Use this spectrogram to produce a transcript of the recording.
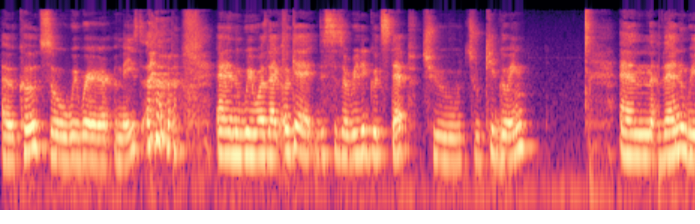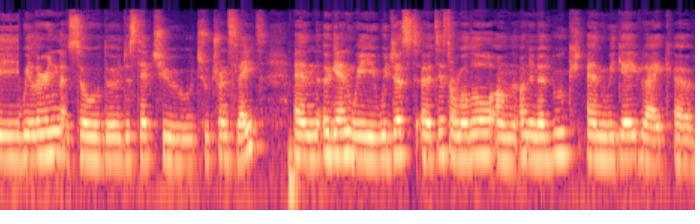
uh, code. So we were amazed. And we was like okay this is a really good step to to keep going and then we we learn so the the step to to translate. And again we we just uh, test our model on on a notebook and we gave like a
